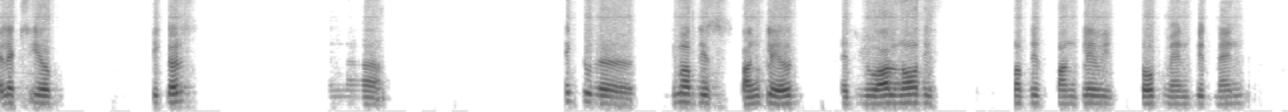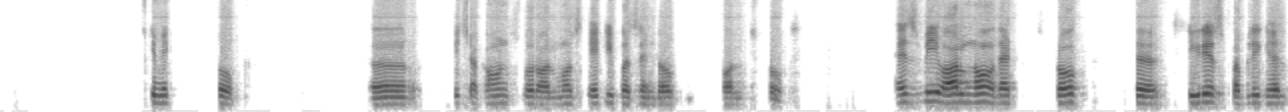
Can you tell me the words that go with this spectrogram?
galaxy of speakers. And, uh, to the theme of this conclave, as you all know, this of this conclave is stroke man with man ischemic stroke. Uh, which accounts for almost 80% of all strokes. As we all know that stroke is a serious public health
